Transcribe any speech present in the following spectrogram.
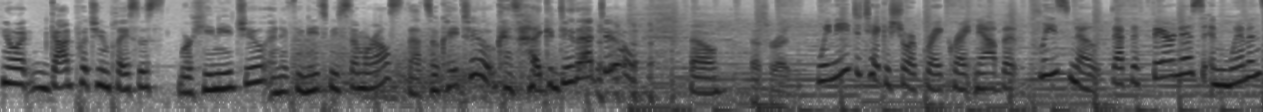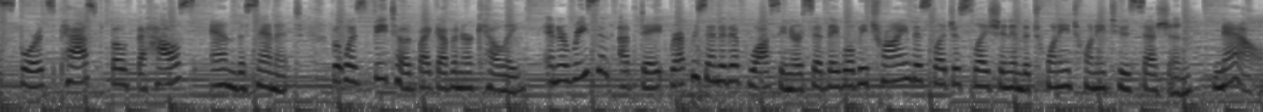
you know what, God puts you in places where He needs you, and if He needs me somewhere else, that's okay too, because I can do that too. so. That's right. We need to take a short break right now, but please note that the Fairness in Women's Sports passed both the House and the Senate but was vetoed by Governor Kelly. In a recent update, Representative Wasinger said they will be trying this legislation in the 2022 session. Now,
